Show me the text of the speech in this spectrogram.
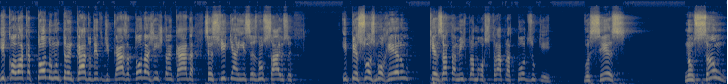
e coloca todo mundo trancado dentro de casa, toda a gente trancada. Vocês fiquem aí, vocês não saiam. Vocês... E pessoas morreram que exatamente para mostrar para todos o que vocês não são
